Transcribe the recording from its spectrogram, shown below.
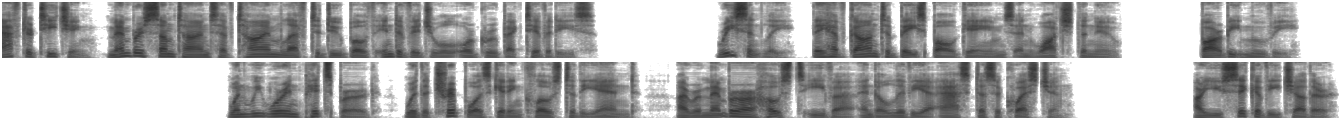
After teaching, members sometimes have time left to do both individual or group activities. Recently, they have gone to baseball games and watched the new Barbie movie. When we were in Pittsburgh, where the trip was getting close to the end, I remember our hosts Eva and Olivia asked us a question Are you sick of each other?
